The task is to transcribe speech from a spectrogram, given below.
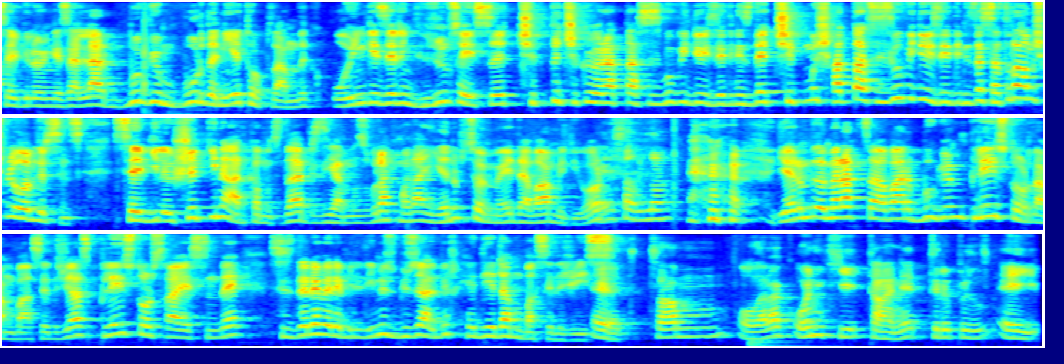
sevgili oyun gezerler. Bugün burada niye toplandık? Oyun gezerin 100'ün sayısı çıktı çıkıyor hatta siz bu videoyu izlediğinizde çıkmış hatta siz bu videoyu izlediğinizde satın almış bile olabilirsiniz. Sevgili Işık yine arkamızda bizi yalnız bırakmadan yanıp sönmeye devam ediyor. El salla. Yanımda Ömer Aktağ var. Bugün Play Store'dan bahsedeceğiz. Play Store sayesinde sizlere verebildiğimiz güzel bir hediyeden bahsedeceğiz. Evet tam olarak 12 tane AAA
